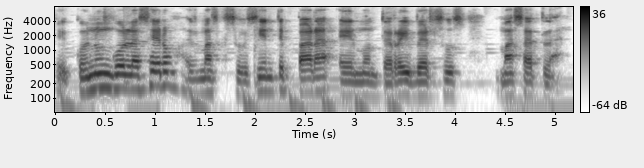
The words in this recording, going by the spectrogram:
eh, con un gol a cero es más que suficiente para el Monterrey versus Mazatlán.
